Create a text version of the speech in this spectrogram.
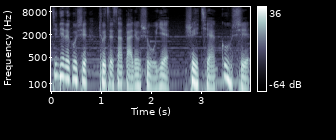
今天的故事出自三百六十五页睡前故事。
